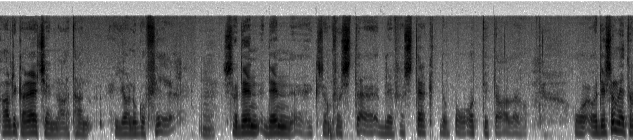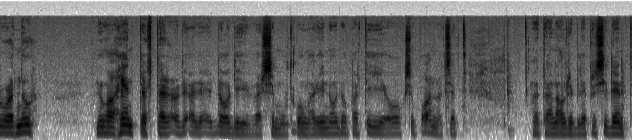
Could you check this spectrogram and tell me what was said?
aldrig kan erkänna att han gör något fel. Mm. Så den, den liksom förstär, blev förstärkt då på 80-talet. Och, och, och, det som jag tror att nu, nu har hänt efter då diverse motgångar inom då partiet och också på annat sätt att han aldrig blev president.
